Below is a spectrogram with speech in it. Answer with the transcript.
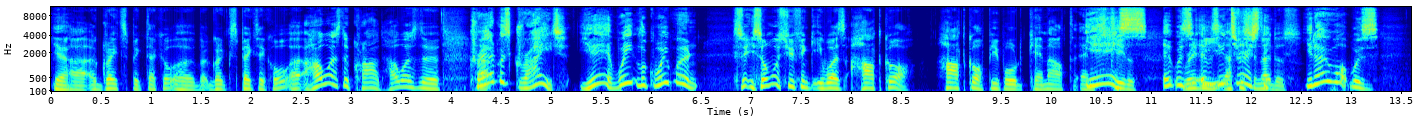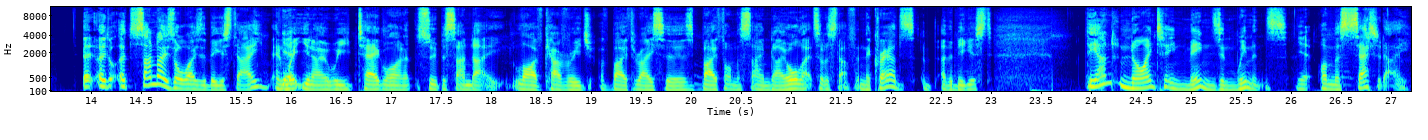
Yeah. Uh, a great spectacle. Uh, a great spectacle. Uh, how was the crowd? How was the Crowd was great. Yeah, we look, we weren't. So it's almost you think it was hardcore. Hardcore people came out and yes, still it was really it was interesting. You know what was? It, it, Sunday's always the biggest day, and Yeah. we, you know we tagline it the Super Sunday live coverage of both races, both on the same day, all that sort of stuff, and the crowds are the biggest. The under nineteen men's and women's Yeah. on the Saturday,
